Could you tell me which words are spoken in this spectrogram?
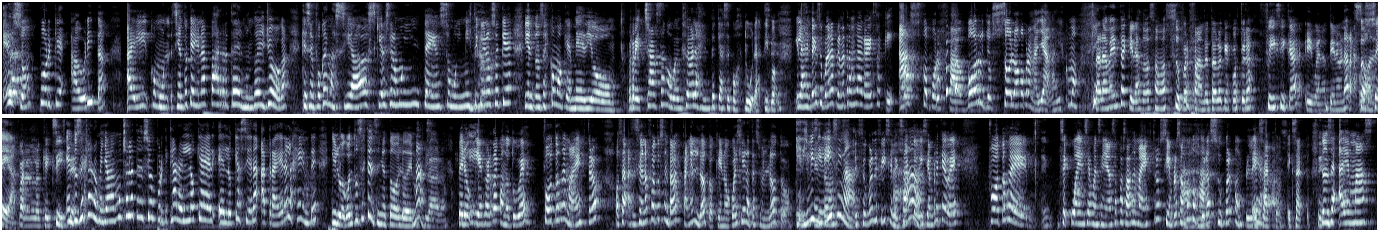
eso porque ahorita hay como un, siento que hay una parte del mundo del yoga que se enfoca demasiado, quiere ser muy intenso, muy místico y no sé qué, y entonces como que medio rechazan o ven feo a la gente que hace posturas, tipo, y la gente que se pone la pierna atrás de la cabeza, que asco, por favor, yo solo hago pranayamas, y es como... Claramente aquí las dos somos súper fan de todo lo que es postura física, y bueno, tiene una razón o sea, para lo que existe. Entonces, claro, me llama mucho la atención porque, claro, él lo que, él lo que hace atraer a la gente y luego entonces te enseño todo lo demás. Claro. Pero, y, es verdad, cuando tú ves fotos de maestros, o sea, así sea una foto sentada, están en loto, que no cualquiera te hace un loto. ¡Qué dificilísima! es súper difícil, exacto. Y siempre que ves fotos de eh, secuencias o enseñanzas pasadas de maestros, siempre son con posturas súper complejas. Exacto, exacto. Entonces, además,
